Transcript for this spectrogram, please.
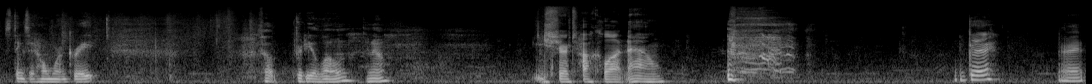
These things at home weren't great. I felt pretty alone, you know? You sure talk a lot now. Okay. All right.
